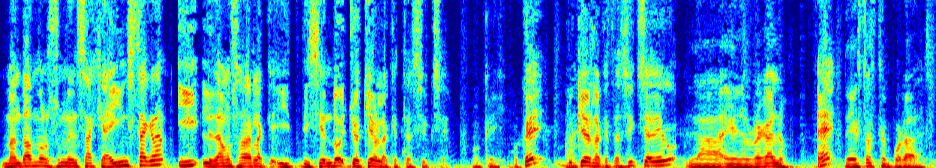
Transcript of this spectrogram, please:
mandándonos un mensaje a Instagram y le damos a dar la que, y diciendo yo quiero la que te asfixia. Ok. ¿Ok? ¿Tú quieres la que te asfixia, Diego? La, el regalo ¿Eh? de estas temporadas.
